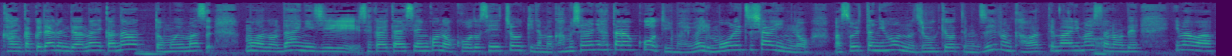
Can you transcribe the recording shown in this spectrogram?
感覚であるんではないかなと思います、うん、もうあの第二次世界大戦後の高度成長期でまあがむしゃらに働こうという、まあ、いわゆる猛烈社員の、まあ、そういった日本の状況っていうのは随分変わってまいりましたので、はい、今は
